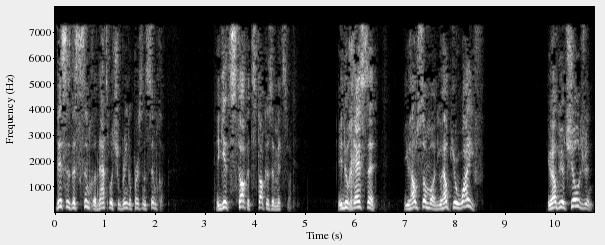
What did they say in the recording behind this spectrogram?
This is the simcha. That's what should bring a person simcha. You get stuck. It's stuck as a mitzvah. You do chesed. You help someone. You help your wife. You help your children.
